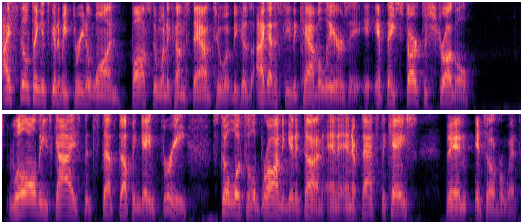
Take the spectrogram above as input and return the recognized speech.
I still think it's going to be three to one Boston when it comes down to it because I got to see the Cavaliers. If they start to struggle, will all these guys that stepped up in game three still look to LeBron to get it done? And, and if that's the case, then it's over with.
